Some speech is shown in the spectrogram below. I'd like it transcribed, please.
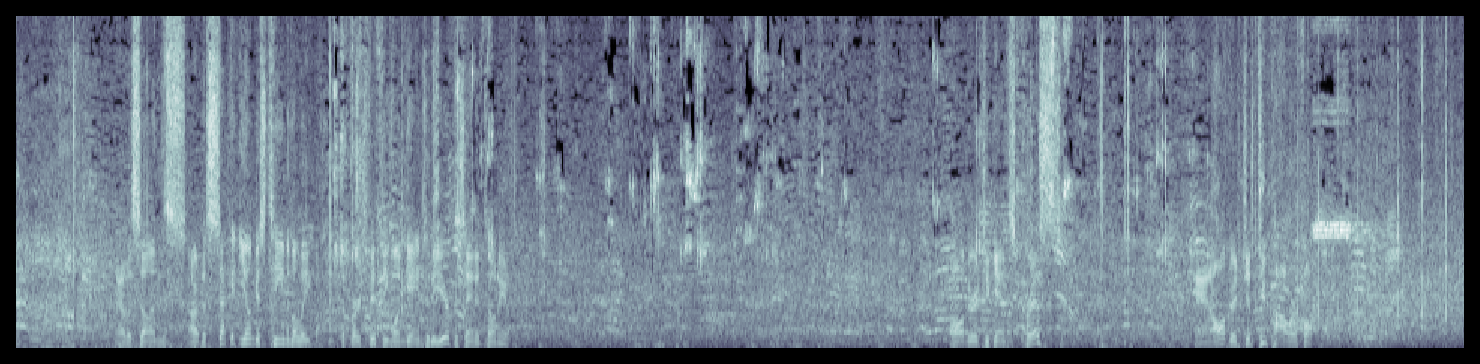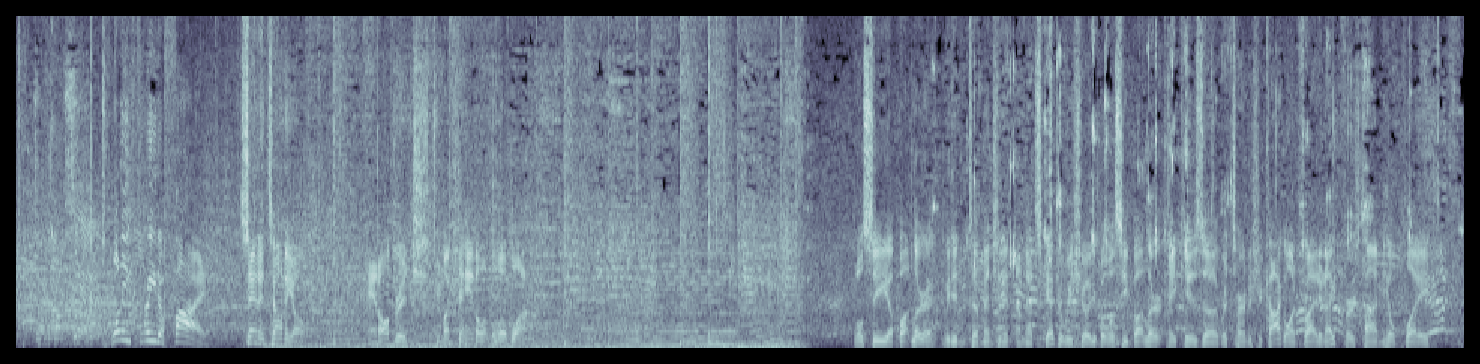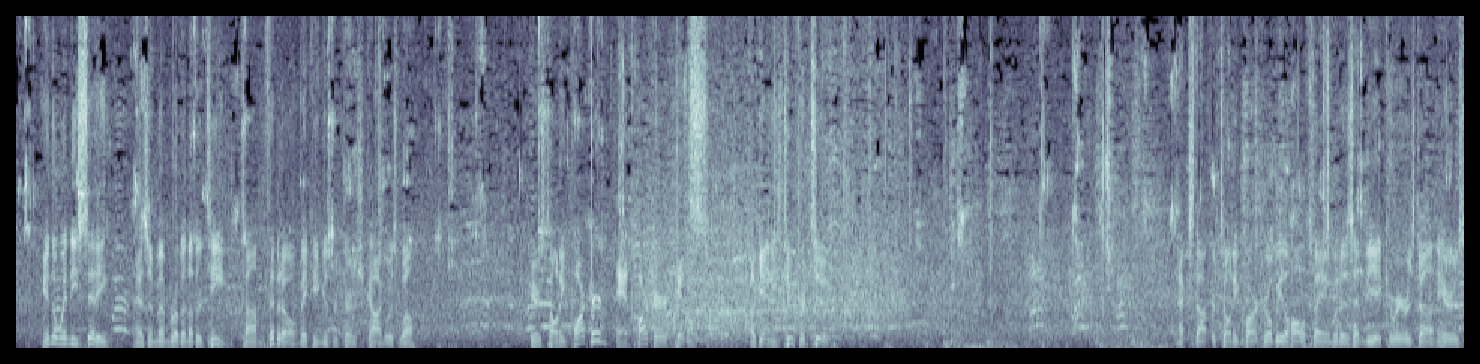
Now the Suns are the second youngest team in the league the first 51 games of the year for San Antonio. Aldridge against Chriss. And Aldridge just too powerful. 23 to 5 San Antonio and Aldridge too much to handle on the low block. We'll see uh, Butler. We didn't uh, mention it on that schedule we showed you, but we'll see Butler make his uh, return to Chicago on Friday night. First time he'll play in the Windy City as a member of another team. Tom Thibodeau making his return to Chicago as well. Here's Tony Parker, and Parker hits again. He's two for two. Next stop for Tony Parker will be the Hall of Fame when his NBA career is done. Here's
